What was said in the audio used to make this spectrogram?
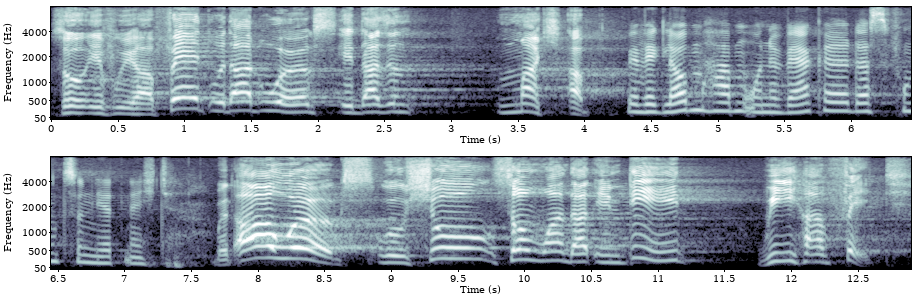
So if we have faith without works, it doesn't match up. Wenn wir Glauben haben ohne Werke, das funktioniert nicht. But our works will show someone that indeed we have faith.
